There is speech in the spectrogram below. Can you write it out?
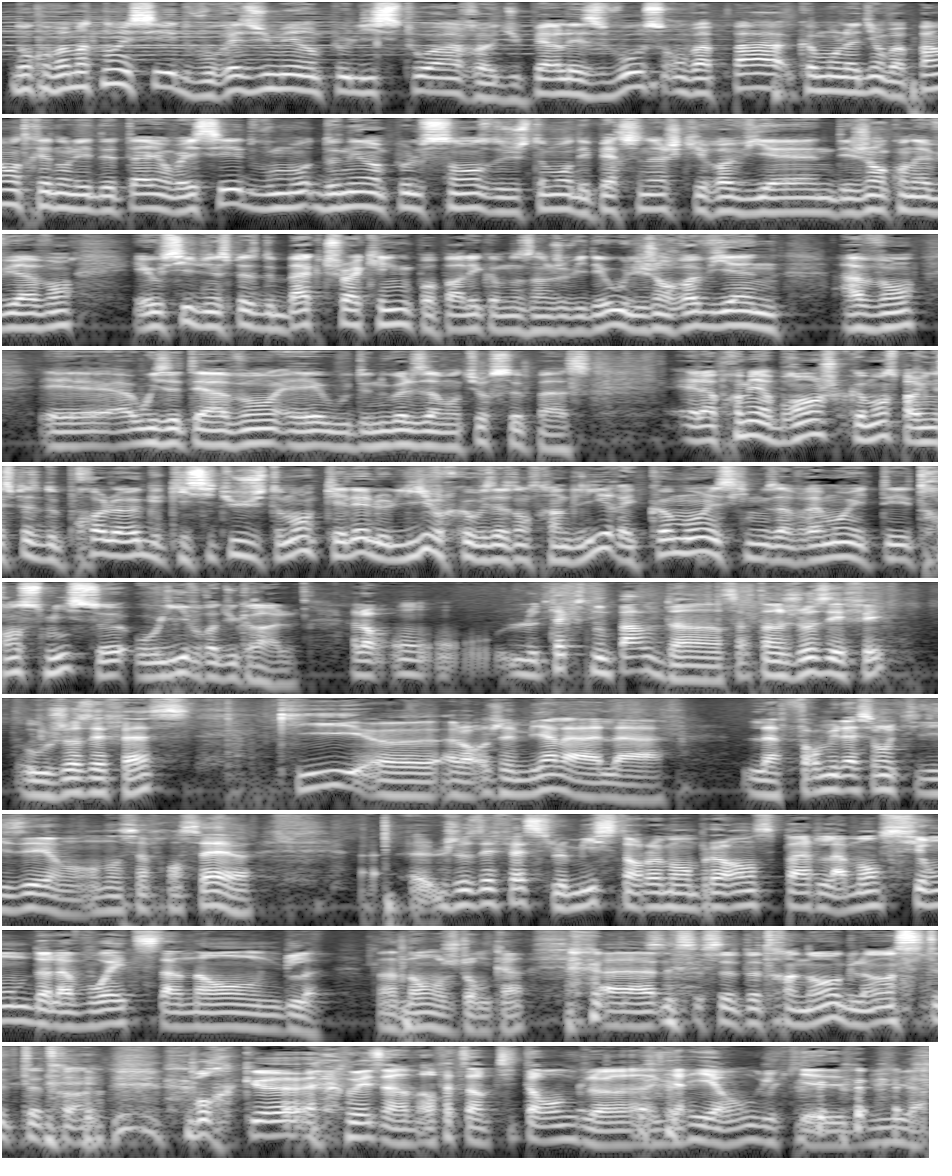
Donc on va maintenant essayer de vous résumer un peu l'histoire euh, du Père Lesvos. On va pas, comme on l'a dit, on va pas entrer dans les détails. On va essayer de vous donner un peu le sens de justement des personnages qui reviennent, des gens qu'on a vus avant, et aussi d'une espèce de backtracking pour parler comme dans un jeu vidéo où les gens reviennent avant, et euh, où ils étaient avant et où de nouvelles aventures se passent. Et la première branche commence par une espèce de prologue qui situe justement quel est le livre que vous êtes en train de lire et comment est-ce qu'il nous a vraiment été transmis ce au livre du Graal? Alors, le texte nous parle d'un certain Joséphé, ou Joséphès, qui, euh, alors j'aime bien la, la, la formulation utilisée en, en ancien français, euh, euh, Joséphès le mise en remembrance par la mention de la voix d'un angle, d'un ange donc, hein, euh, C'est peut-être un angle, hein, c'était peut-être un... pour que, oui, un- en fait c'est un petit angle, un guerrier angle qui est venu là,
